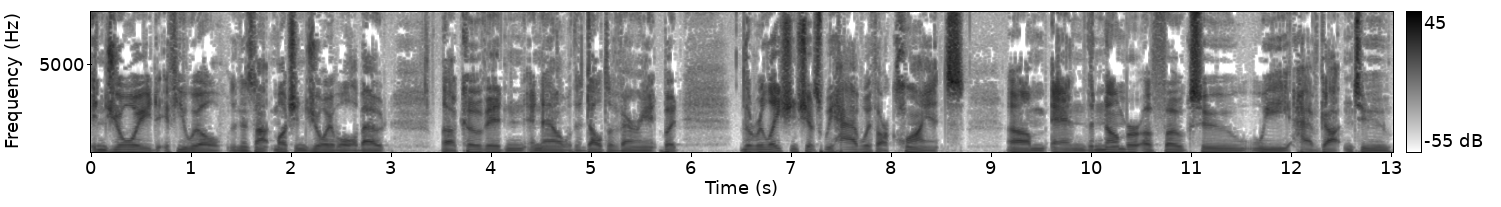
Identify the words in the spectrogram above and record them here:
enjoyed, if you will, and it's not much enjoyable about uh, COVID and, and, now with the Delta variant, but the relationships we have with our clients um, and the number of folks who we have gotten to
